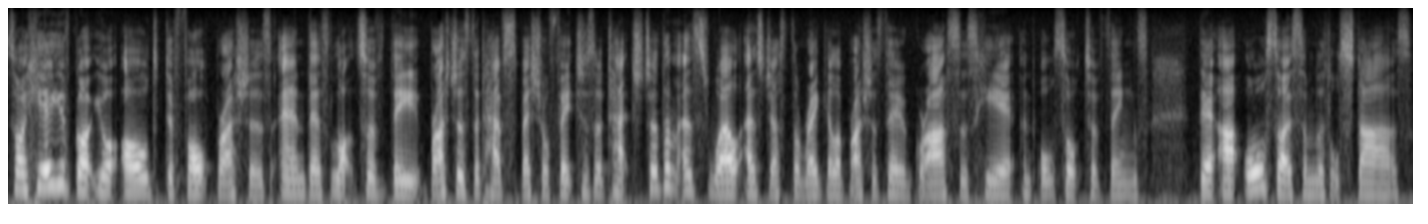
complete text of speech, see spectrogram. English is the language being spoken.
So here you've got your old default brushes and there's lots of the brushes that have special features attached to them as well as just the regular brushes. There are grasses here and all sorts of things. There are also some little stars.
